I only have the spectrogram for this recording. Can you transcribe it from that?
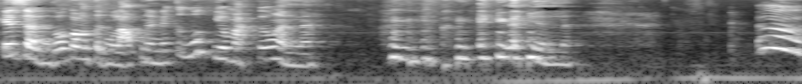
cái sừng của con từng lọc này nó cứ quất vô mặt của mình nè. Nhìn nè. Ừ.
